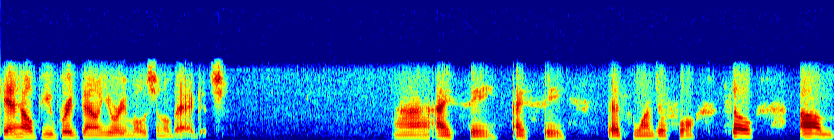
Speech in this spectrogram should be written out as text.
can help you break down your emotional baggage. Ah, I see. I see. That's wonderful. So, um,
